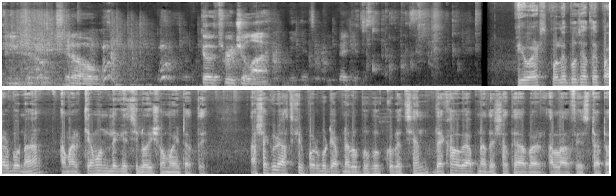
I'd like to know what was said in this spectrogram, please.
and go till go through July. Viewers বলে বোঝাতে পারব না আমার কেমন লেগেছিল ওই সময়টাতে আশা করি আজকের পর্বটি আপনারা উপভোগ করেছেন দেখা হবে আপনাদের সাথে আবার আল্লাহ হাফেজ টাটা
